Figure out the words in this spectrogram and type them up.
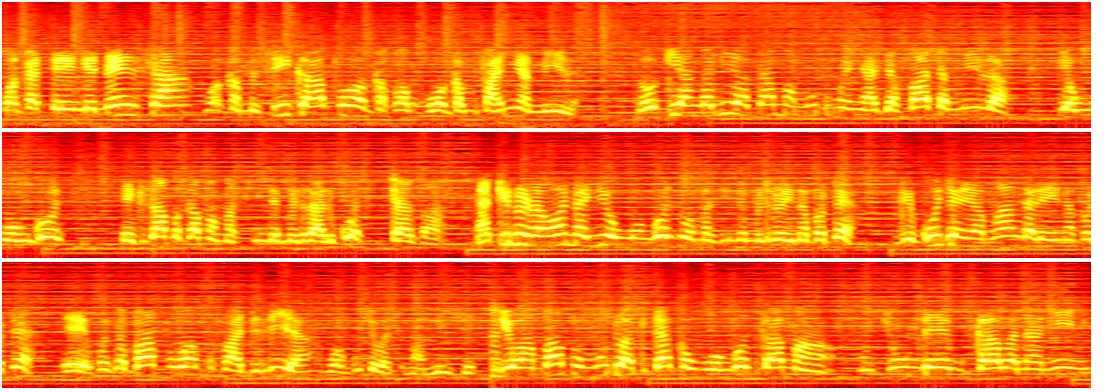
Wakatengeneza, wakamsika hapo, wakamfanyia mila. Na ukiangalia kama mtu mwenye hajapata mila ya uongozi example kama Masinde Muliro alikuwa sichasa, lakini unaona hiyo uongozi wa Masinde Muliro inapotea, ukikuja ya Mwangale inapotea. Eh, kwa sababu wakufuatilia wakuja wasimamishe. Ndio ambapo mtu akitaka uongozi kama ujumbe ukawa na nini,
